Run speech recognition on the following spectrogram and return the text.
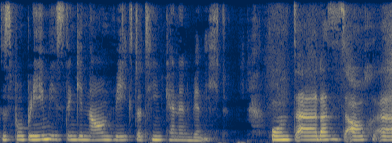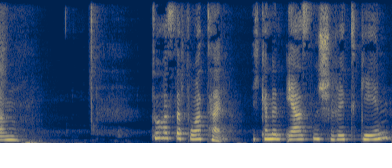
Das Problem ist, den genauen Weg dorthin kennen wir nicht. Und äh, das ist auch ähm, durchaus der Vorteil. Ich kann den ersten Schritt gehen,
